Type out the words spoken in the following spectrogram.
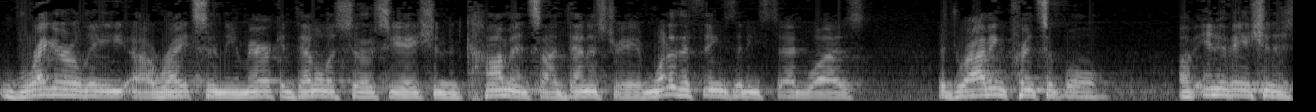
regularly uh, writes in the American Dental Association and comments on dentistry. And one of the things that he said was the driving principle of innovation is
